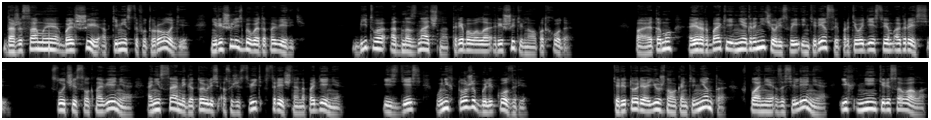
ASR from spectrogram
Даже самые большие оптимисты-футурологи не решились бы в это поверить. Битва однозначно требовала решительного подхода. Поэтому эйрарбаки не ограничивали свои интересы противодействием агрессии. В случае столкновения они сами готовились осуществить встречное нападение. И здесь у них тоже были козыри. Территория Южного континента в плане заселения их не интересовала.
